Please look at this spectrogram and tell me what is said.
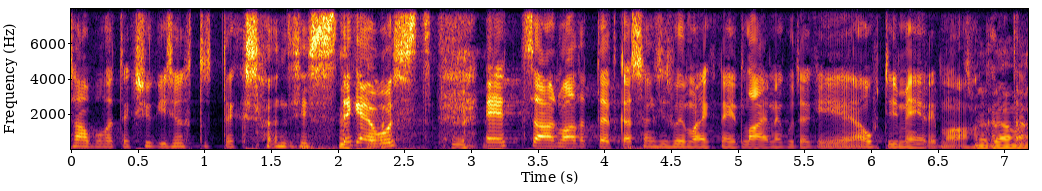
saabuvateks sügisõhtuteks on siis tegevust, et saan vaadata, et kas on siis võimalik neid laene kuidagi optimeerima hakata. me peame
